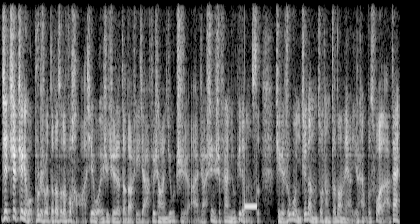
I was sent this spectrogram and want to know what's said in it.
这这这里我不是说得到做的不好啊，其实我一直觉得得到是一家非常优质啊，这甚至是非常牛逼的公司。这个如果你真的能做成得到那样，也是很不错的啊。但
